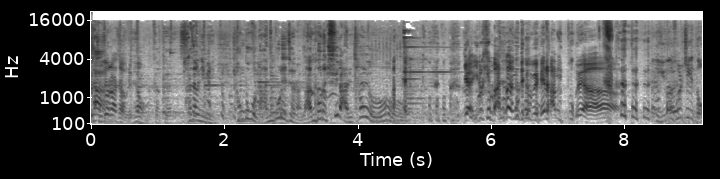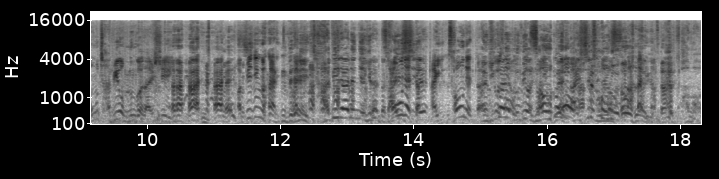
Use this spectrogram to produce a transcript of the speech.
자, 조절하자 우리. 형, 그러니까 그 사장님이 형 보고 람보래잖아. 람보는 추위를 안 타요. 야 이렇게 말랐는데 왜 람보야? 이건 솔직히 너무 자비 없는 거야 날씨. 아 삐진 건 아닌데. 아니 잡이라는 얘기를 한다. 서운했다. 날씨에 아니 서운했다. 아니, 이거 서운- 의미가 휴가에 날씨를 몰랐어. 봐봐.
